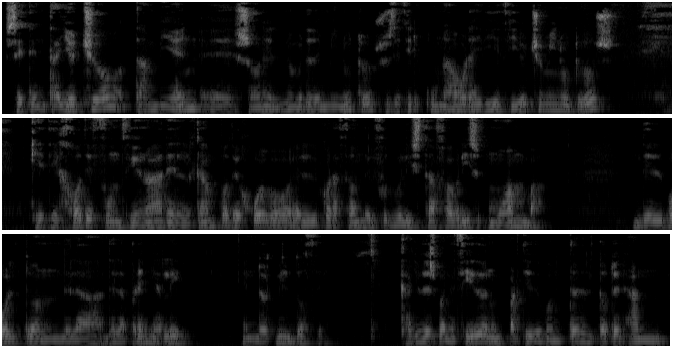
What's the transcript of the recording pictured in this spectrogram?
78 también eh, son el número de minutos, es decir, una hora y 18 minutos que dejó de funcionar en el campo de juego el corazón del futbolista Fabrice Muamba del Bolton de la, de la Premier League en 2012. Cayó desvanecido en un partido contra el Tottenham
